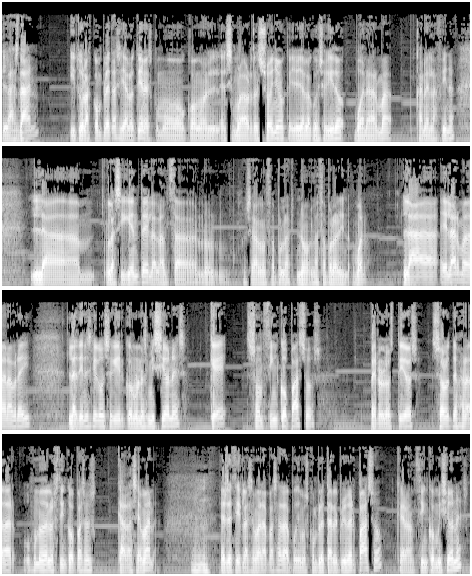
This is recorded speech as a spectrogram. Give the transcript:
las dan y tú las completas y ya lo tienes, como, como el, el simulador del sueño, que yo ya lo he conseguido, buena arma, canela fina. La, la siguiente, la lanza, no, o sea, lanza polar, no, lanza polar y no. Bueno, la, el arma de Ana Bray la tienes que conseguir con unas misiones que son cinco pasos, pero los tíos solo te van a dar uno de los cinco pasos cada semana. Mm. Es decir, la semana pasada pudimos completar el primer paso, que eran cinco misiones.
